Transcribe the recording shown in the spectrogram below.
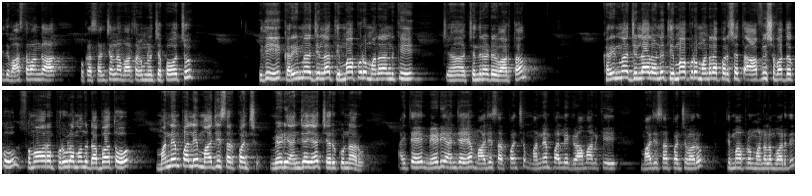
ఇది వాస్తవంగా ఒక సంచలన వార్తగా మనం చెప్పవచ్చు. ఇది కరీంనగర్ జిల్లా తిమ్మాపూర్ మండలానికి చెందిన చెందినటువంటి వార్త. కరీంనగర్ జిల్లాలోని తిమ్మాపూర్ మండల పరిషత్ ఆఫీసు వద్దకు సోమవారం పురుగుల మందు డబ్బాతో మన్నెంపల్లి మాజీ సర్పంచ్ మేడి అంజయ్య చేరుకున్నారు. అయితే మేడి అంజయ్య మాజీ సర్పంచ్ మన్నెంపల్లి గ్రామానికి మాజీ సర్పంచ్ వారు తిమ్మాపురం మండలం వారిది.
